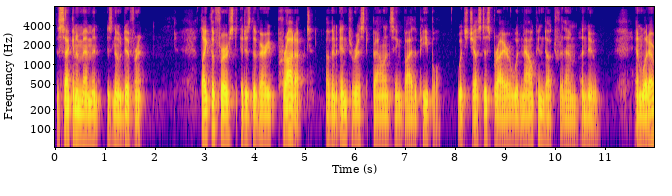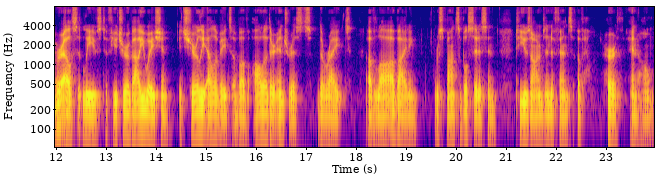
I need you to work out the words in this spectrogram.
The Second Amendment is no different. Like the first, it is the very product of an interest balancing by the people, which Justice Breyer would now conduct for them anew. And whatever else it leaves to future evaluation, it surely elevates above all other interests the right of law-abiding, responsible citizen to use arms in defense of hearth and home.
